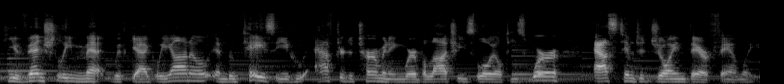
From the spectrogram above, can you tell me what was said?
He eventually met with Gagliano and Lucchese, who, after determining where Valachi's loyalties were, asked him to join their family.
